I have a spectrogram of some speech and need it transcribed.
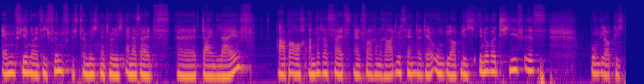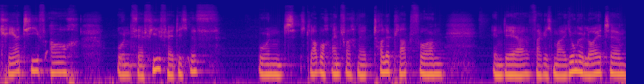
M945 ist für mich natürlich einerseits äh, Dein Live, aber auch andererseits einfach ein Radiosender, der unglaublich innovativ ist, unglaublich kreativ auch und sehr vielfältig ist. Und ich glaube auch einfach eine tolle Plattform, in der, sage ich mal, junge Leute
